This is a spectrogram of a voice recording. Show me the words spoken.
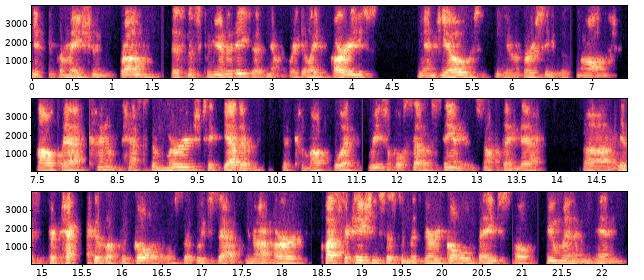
information from business community, that you know, regulated parties, the NGOs, the universities, and all, how that kind of has to merge together to come up with reasonable set of standards, something that uh, is protective of the goals that we set. You know, our, our classification system is very goal based, both human and, and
